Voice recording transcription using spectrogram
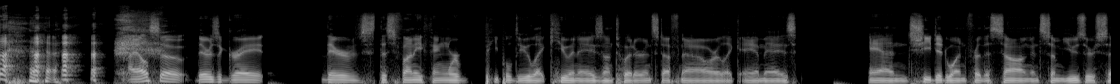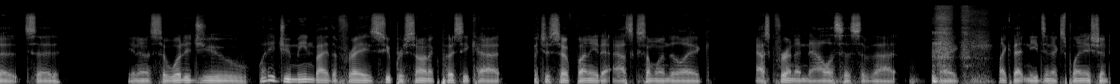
I also there's a great there's this funny thing where people do like Q and A's on Twitter and stuff now or like AMAs, and she did one for the song, and some user said said, you know, so what did you what did you mean by the phrase supersonic pussycat? Which is so funny to ask someone to like ask for an analysis of that, like like that needs an explanation.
